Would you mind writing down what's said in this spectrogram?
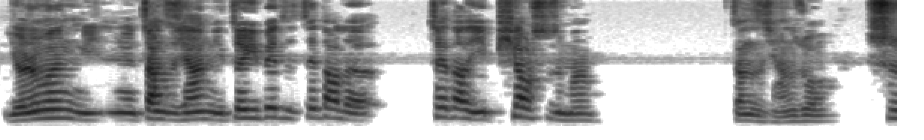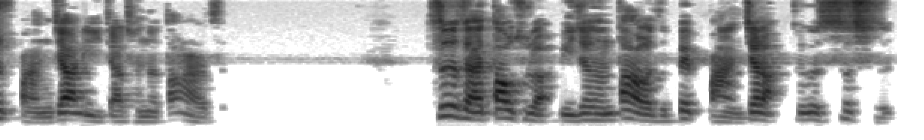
有人问你，张子强，你这一辈子最大的？最大的一票是什么？张子强说：“是绑架李嘉诚的大儿子。”这才道出了李嘉诚大儿子被绑架了这个事实。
